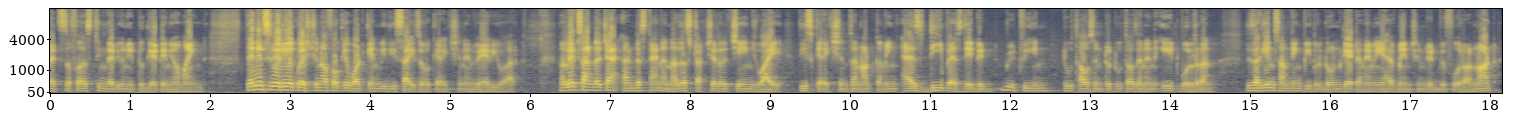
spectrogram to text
That's the first thing that you need to get in your mind. Then it's really a question of okay, what can be the size of a correction and where you are. Now let's understand another structural change why these corrections are not coming as deep as they did between 2000 to 2008 bull run. This is again something people don't get, and I may have mentioned it before or not.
